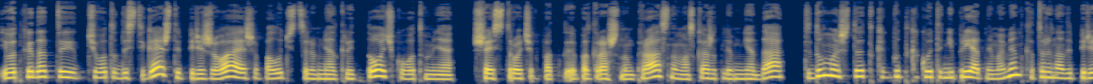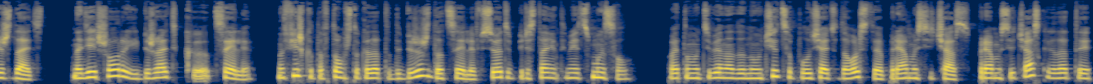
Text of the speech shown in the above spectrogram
И вот когда ты чего-то достигаешь, ты переживаешь, а получится ли мне открыть точку, вот у меня шесть строчек под, э, подкрашенным красным, а скажет ли мне «да». Ты думаешь, что это как будто какой-то неприятный момент, который надо переждать, надеть шоры и бежать к цели. Но фишка-то в том, что когда ты добежишь до цели, все это перестанет иметь смысл. Поэтому тебе надо научиться получать удовольствие прямо сейчас. Прямо сейчас, когда ты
